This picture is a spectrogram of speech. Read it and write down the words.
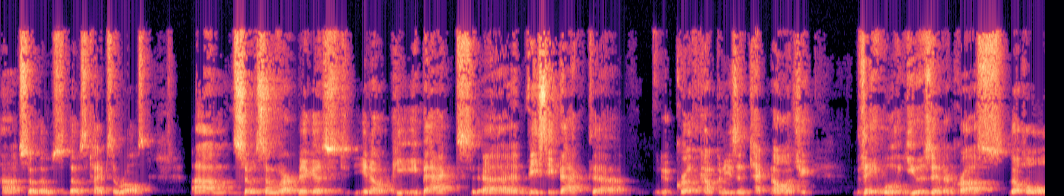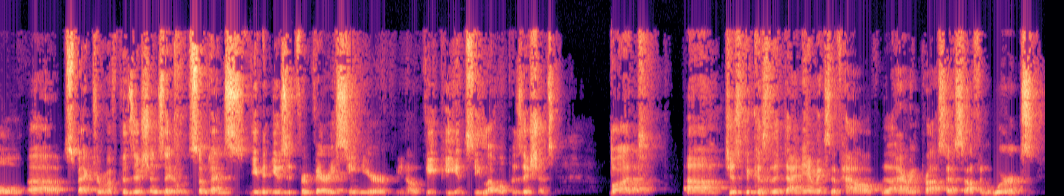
Uh, so, those those types of roles. Um, so some of our biggest, you know, PE-backed uh, and VC-backed uh, growth companies in technology, they will use it across the whole uh, spectrum of positions. They sometimes even use it for very senior, you know, VP and C-level positions. But um, just because of the dynamics of how the hiring process often works,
